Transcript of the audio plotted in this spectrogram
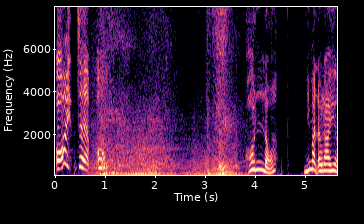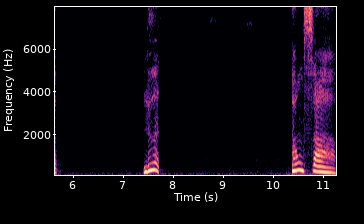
โอ๊ย เจ็บโอ๊ยคนเหรอ นี่มันอะไรอะเลือด ต้องสาบ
